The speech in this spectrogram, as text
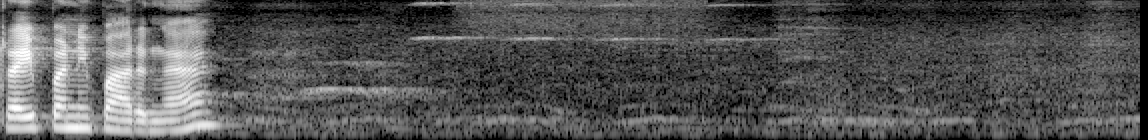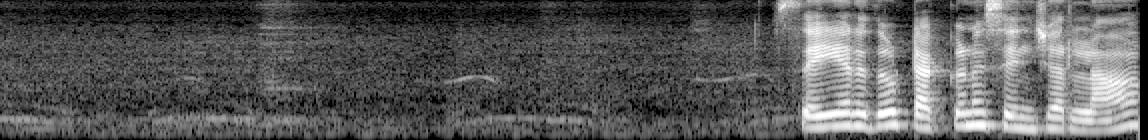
ட்ரை பண்ணி பாருங்கள் செய்கிறதும் டக்குன்னு செஞ்சிடலாம்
